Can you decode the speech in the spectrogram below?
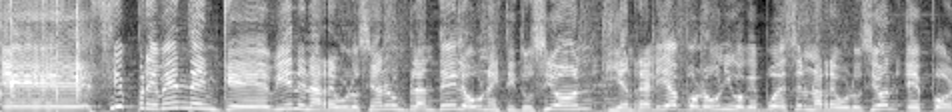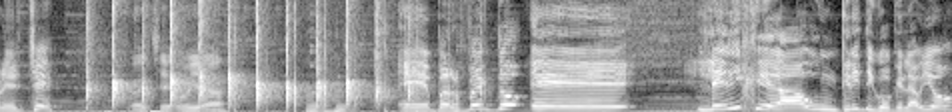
Eh, siempre venden que vienen a revolucionar un plantel o una institución y en realidad por lo único que puede ser una revolución es por el Che. Che, uy, ah. Eh, perfecto. Eh, le dije a un crítico que la vio,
